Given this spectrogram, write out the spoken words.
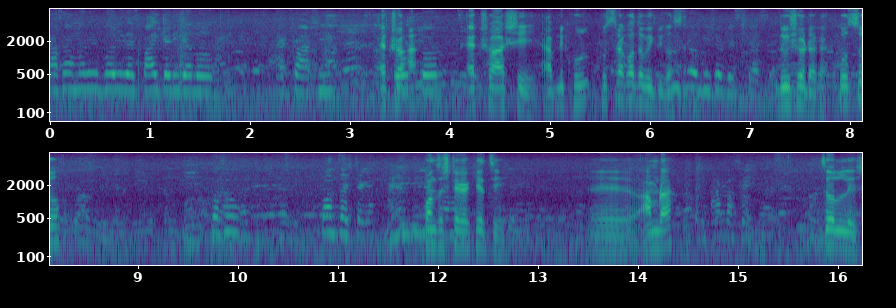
কাঁচামরিচ মরিচ পাইকারি গেল একশো আশি একশো আপনি খুচরা কত বিক্রি করছেন? দুইশো টাকা। কচু? পঞ্চাশ টাকা। কেজি। আমরা? চল্লিশ।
